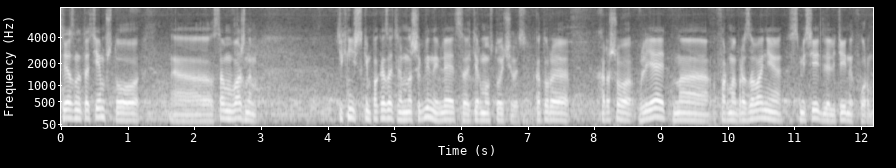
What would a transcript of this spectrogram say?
Связано это тем, что э, самым важным техническим показателем нашей глины является термоустойчивость, которая хорошо влияет на формообразование смесей для литейных форм.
